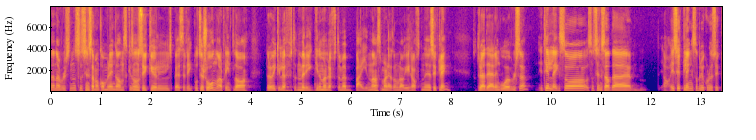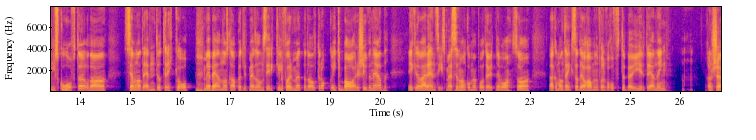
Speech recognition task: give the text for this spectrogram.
den øvelsen, så syns jeg man kommer i en ganske sånn sykkelspesifikk posisjon og er flink til å prøve ikke løfte den med ryggen, men løfte med beina, som er det som lager kraften i sykling. Tror jeg det er en god øvelse. I tillegg så, så syns jeg at det, ja, i sykling så bruker du sykkelsko ofte, og da ser man at evnen til å trekke opp med bena og skape et litt mer sånn sirkelformet pedaltråkk, og ikke bare skyve ned, virker det å være hensiktsmessig når man kommer på et høyt nivå. Så da kan man tenke seg det å ha med en form for hoftebøyertrening. Kanskje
